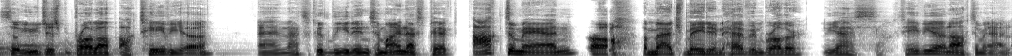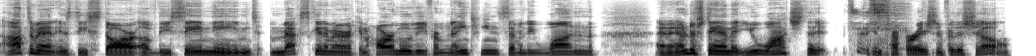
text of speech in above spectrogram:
So you just brought up Octavia, and that's a good lead into my next pick, Octaman. Oh, a match made in heaven, brother. Yes, Octavia and Octaman. Octaman is the star of the same named Mexican American horror movie from 1971. And I understand that you watched it in preparation for the show.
